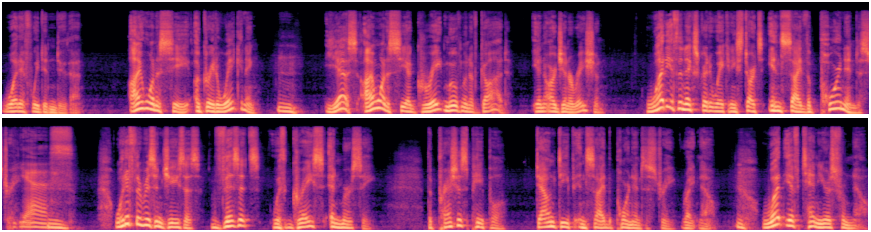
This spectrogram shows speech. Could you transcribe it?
What if we didn't do that? I want to see a great awakening. Hmm. Yes, I want to see a great movement of God in our generation. What if the next great awakening starts inside the porn industry? Yes. Hmm. What if the risen Jesus visits with grace and mercy the precious people down deep inside the porn industry right now? Hmm. What if 10 years from now,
